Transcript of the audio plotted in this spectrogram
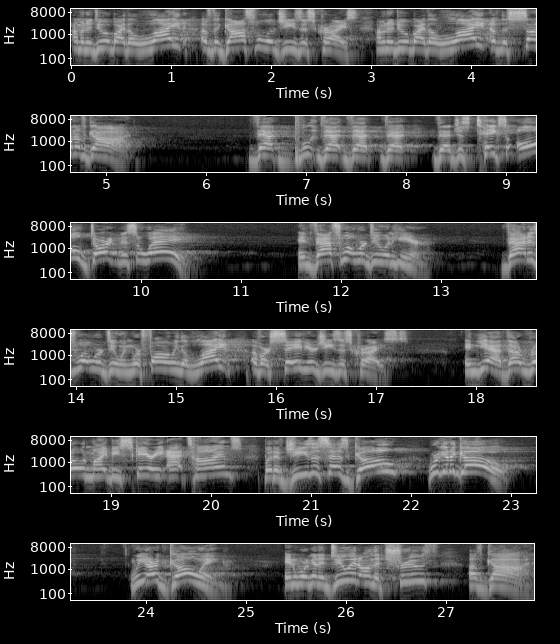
I'm going to do it by the light of the gospel of Jesus Christ. I'm going to do it by the light of the Son of God that, that, that, that, that just takes all darkness away. And that's what we're doing here. That is what we're doing. We're following the light of our Savior Jesus Christ. And yeah, that road might be scary at times, but if Jesus says go, we're gonna go. We are going, and we're gonna do it on the truth of God,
